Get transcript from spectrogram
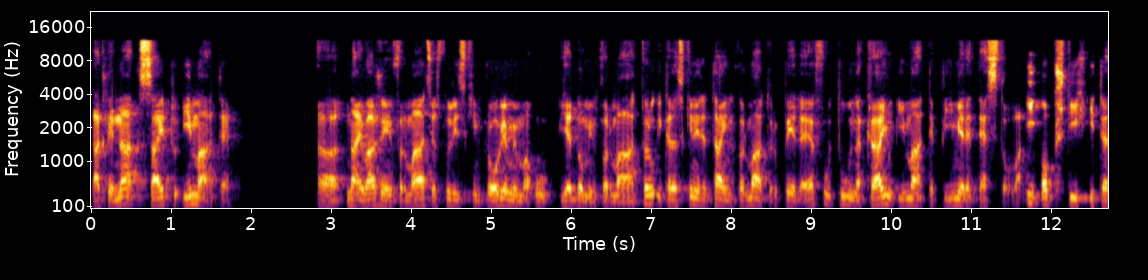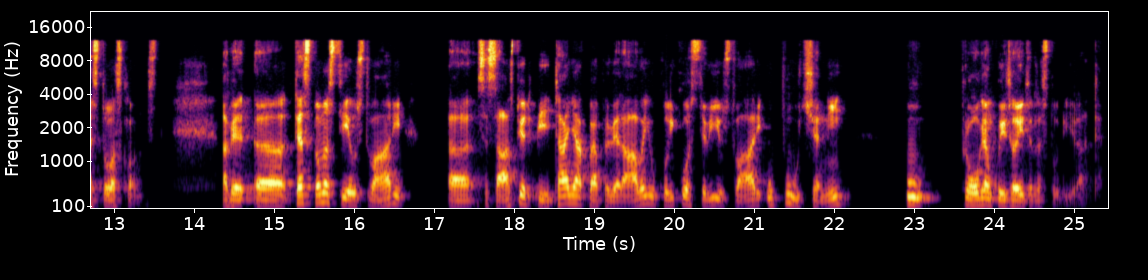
Dakle, na sajtu imate uh, najvažnije informacije o studijskim programima u jednom informatoru i kada skinete taj informator u PDF-u, tu na kraju imate primjere testova i opštih i testova sklonosti. Dakle, uh, test sklonosti je u stvari uh, se sastoji od pitanja koja provjeravaju koliko ste vi u stvari upućeni u program koji želite da studirate.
